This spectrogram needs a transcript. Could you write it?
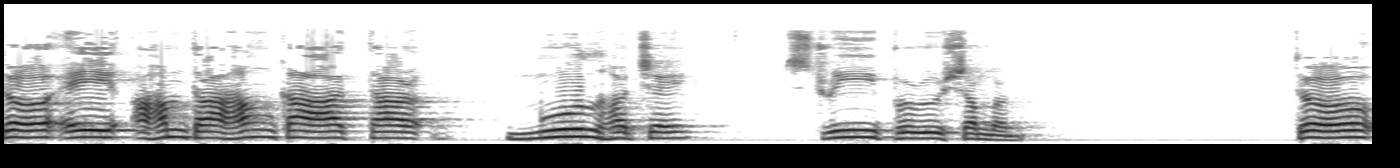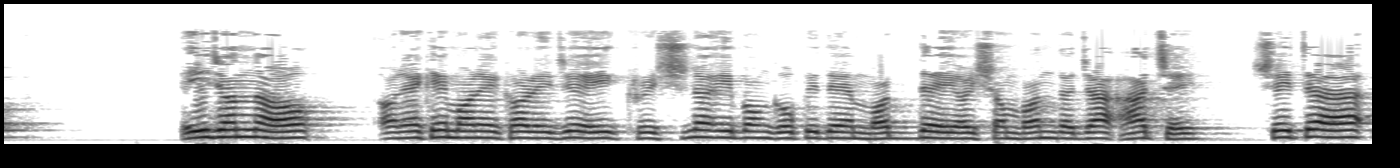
তো এই অহমতা অহংকার তার মূল হচ্ছে স্ত্রী পুরুষ সম্বন্ধ। তো, এই জন্য অনেকে মনে করে যে কৃষ্ণ এবং গোপীদের মধ্যে ওই সম্বন্ধ যা আছে, সেটা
